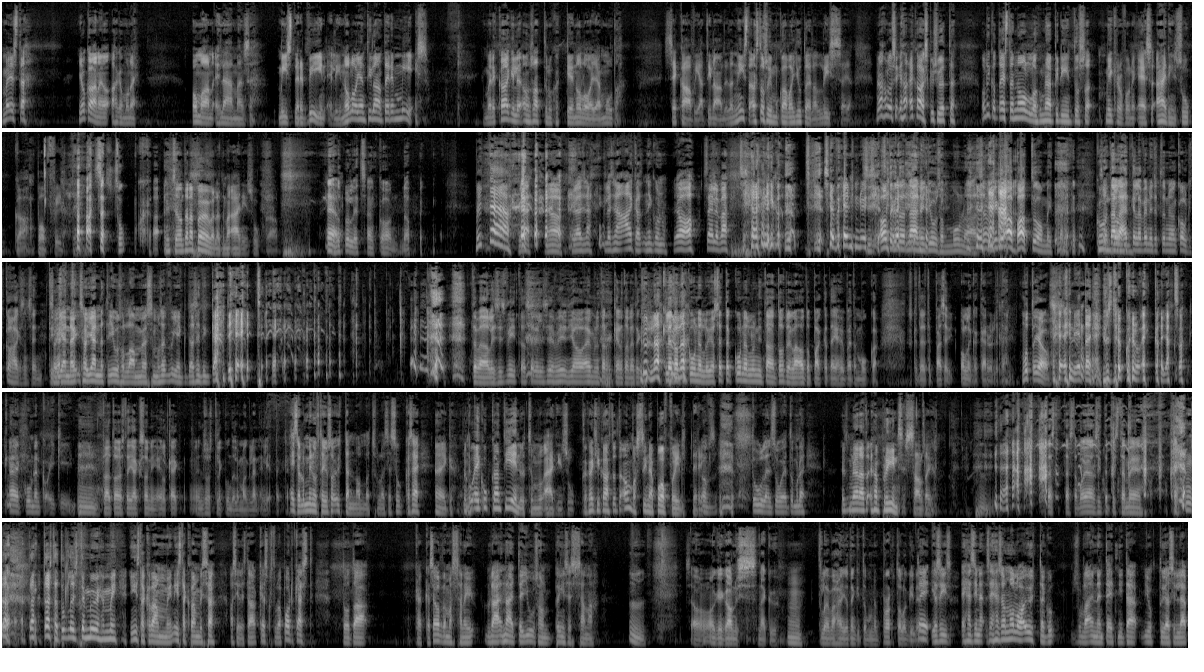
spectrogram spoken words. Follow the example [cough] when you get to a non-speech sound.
meistä jokainen on aika monen oman elämänsä Mr. Bean, eli nolojen tilanteiden mies. Ja meille kaikille on sattunut kaikkea noloja ja muuta sekaavia tilanteita. Niistä olisi tosi mukava jutella lisää. Ja minä haluaisin ihan ekaksi kysyä, että oliko teistä noloa, kun minä pidin tuossa mikrofonin eessä äidin sukkaa popfiltteen? [laughs] Ai se sukkaa. Nyt se on täällä pöydällä tämä äidin sukkaa. Minä luulin, että se on kondomi. Mitä? kyllä, joo, kyllä, siinä, kyllä siinä aika, niin kuin, joo, selvä, se, on niin kuin, se venny. Siis ootteko te nähnyt Juuson munaa? Se on niinku about tuon mittainen. Se on tällä hetkellä venytetty noin 38 senttiä. se, on jännä, se on jännä, että Juusolla on myös semmoiset 50 sentin kädet. Tämä oli siis viittaus edelliseen. Joo, ei minun tarvitse kertoa näitä. Kyllä, kyllä. kyllä. kuunnellut. Jos ette ole kuunnellut, niin tämä on todella autopaikka teidän hypätä mukaan. Koska te ette pääse ollenkaan kärrylle tähän. Mutta joo. [laughs] niin, että jos te ole kuunnellut ekkaa jaksoa, älkää kuunnelko ikinä. Mm, tai toista jaksoa, niin älkää, en suosittele kuuntelemaan kyllä neljättäkään. Ei se ollut minusta Juuso yhtään nolla, että sulla se sukka. Se Eikö? No kun ei kukaan tiennyt, että se on mun äitin sukka. Kaikki katsoi, että onpas siinä popfiltteri. on tuulen suu ja tuommoinen Nyt minä näytän ihan prinsessalta. Jo. Tästä, tästä voidaan sitten pistää meidän... Tä- Tästä tulee sitten myöhemmin Instagramiin. Instagramissa asiallista keskustelua podcast. Tuota, käykää seuraamassa, niin nä- näette Juuson prinsessana. Mm. Se on oikein kaunis näkyy. Mm. Tulee vähän jotenkin tuommoinen proktologinen. Te, ja siis, eihän, siinä, eihän se on noloa yhtään, kun sulla ennen teit niitä juttuja sillä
